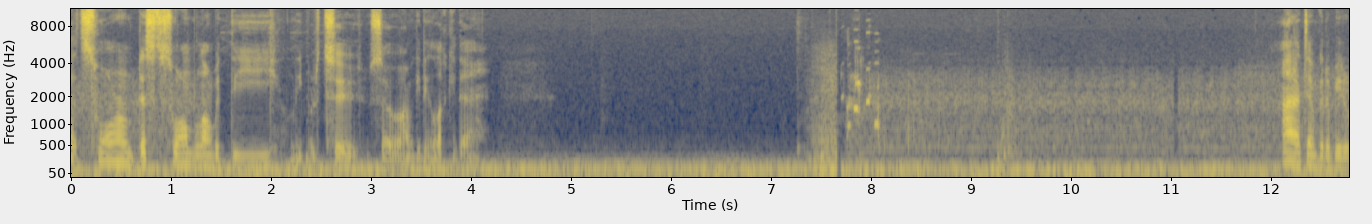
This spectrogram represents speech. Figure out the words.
That swarm, this swarm belong with the Leaper too, so I'm getting lucky there. I think I'm gonna be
